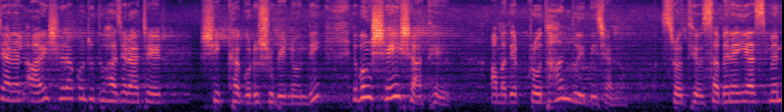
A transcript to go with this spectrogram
চ্যানেল আই সেরাকণ্ঠ দু হাজার আটের শিক্ষাগুরু সুবীর নন্দী এবং সেই সাথে আমাদের প্রধান দুই বিচারক, শ্রদ্ধেয় সাবেনা ইয়াসমিন,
